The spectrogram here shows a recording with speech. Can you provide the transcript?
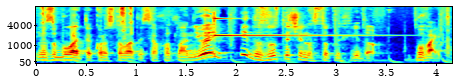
Не забувайте користуватися Hotline.ua і до зустрічі в наступних відео. Бувайте!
